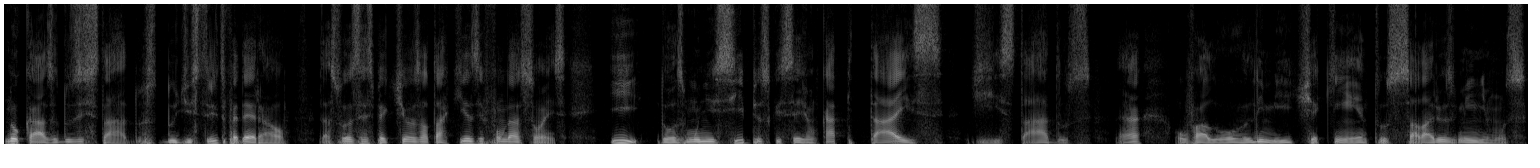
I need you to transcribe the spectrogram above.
No caso dos estados, do Distrito Federal, das suas respectivas autarquias e fundações e dos municípios que sejam capitais de estados, né, o valor limite é 500 salários mínimos.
